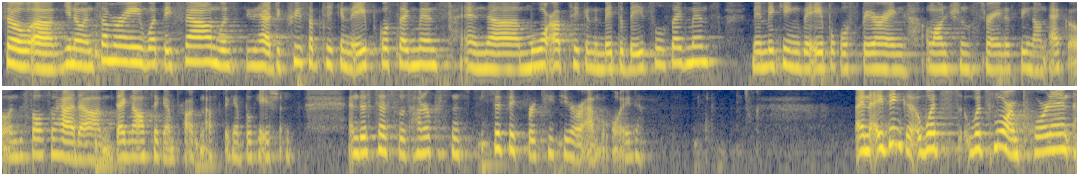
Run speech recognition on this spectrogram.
So, um, you know, in summary, what they found was they had decreased uptake in the apical segments and uh, more uptake in the mid to basal segments, mimicking the apical sparing longitudinal strain as seen on echo. And this also had um, diagnostic and prognostic implications. And this test was 100% specific for TTR amyloid. And I think what's what's more important,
